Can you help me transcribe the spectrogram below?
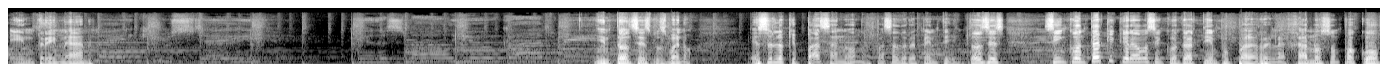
entrenar. Entonces, pues bueno, eso es lo que pasa, ¿no? Pasa de repente. Entonces, sin contar que queramos encontrar tiempo para relajarnos un poco,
